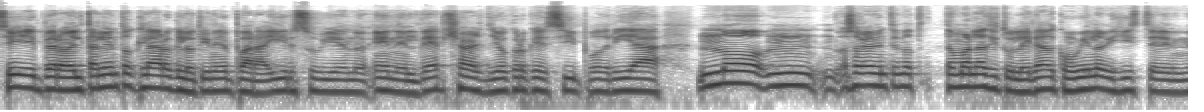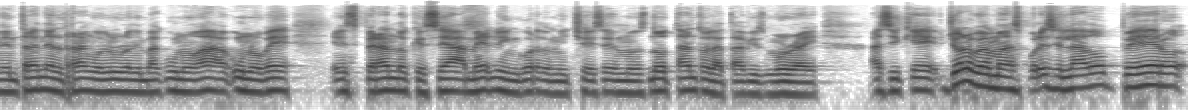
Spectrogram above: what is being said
Sí, pero el talento claro que lo tiene para ir subiendo en el depth chart, yo creo que sí podría, no, mm, obviamente no tomar la titularidad, como bien lo dijiste, entrar en el rango de un running back 1A, 1B, esperando que sea Melvin Gordon y Chase Edmonds, no tanto la Tavius Murray. Así que yo lo veo más por ese lado, pero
